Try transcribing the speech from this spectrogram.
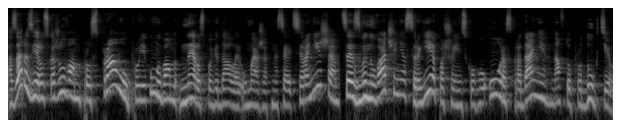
А зараз я розкажу вам про справу, про яку ми вам не розповідали у межах несеться раніше. Це звинувачення Сергія Пашинського у розкраданні нафтопродуктів.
